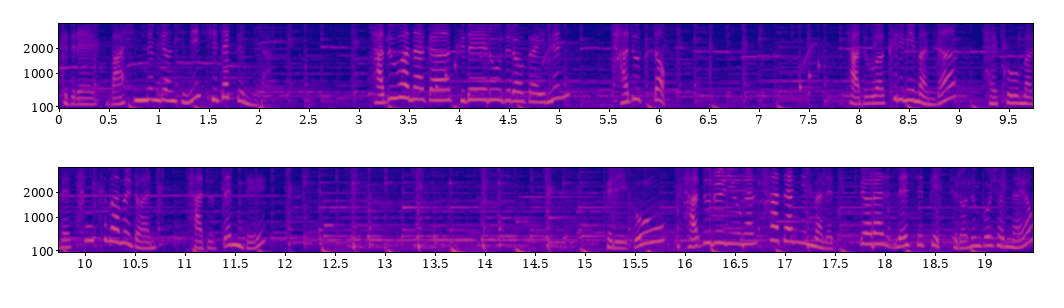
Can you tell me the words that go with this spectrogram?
그들의 맛있는 변신이 시작됩니다. 자두 하나가 그대로 들어가 있는 자두떡. 자두와 크림이 만나 달콤함에 상큼함을 더한 자두 샌드. 그리고 자두를 이용한 사장님만의 특별한 레시피 들어는 보셨나요?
